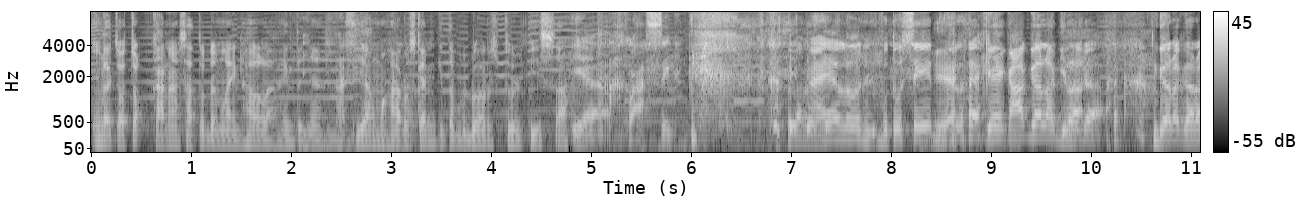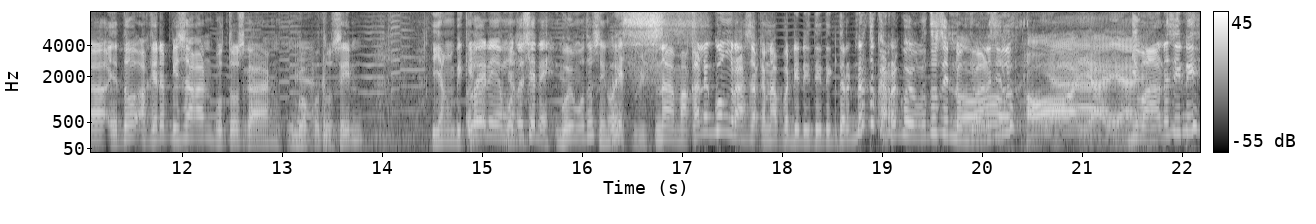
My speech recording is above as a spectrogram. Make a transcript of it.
nggak cocok karena satu dan lain hal lah intinya. Asik. yang mengharuskan kita berdua harus berpisah. iya, klasik. Ulang aja lu diputusin. Iya. Kayak kagak lah gila. Gara-gara itu akhirnya pisah kan putus kan. Gue Iya. putusin. Yang bikin Lu ini yang mutusin nih? Gue yang mutusin. Wis. Nah makanya gue ngerasa kenapa dia di titik terendah tuh karena gue yang mutusin dong. Gimana sih lu? Oh, Ya, iya, iya. Gimana sih nih?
